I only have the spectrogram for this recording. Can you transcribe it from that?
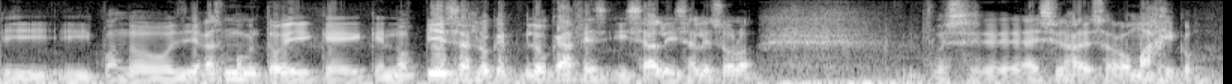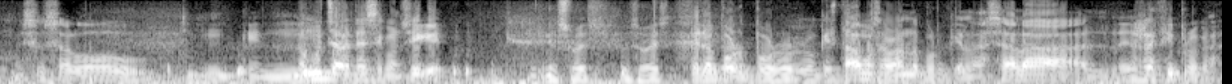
y, y cuando llegas a un momento y que, que no piensas lo que lo que haces y sale y sale solo pues eh, eso es algo mágico eso es algo que no muchas veces se consigue Eso es, eso es. pero por, por lo que estábamos hablando porque la sala es recíproca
